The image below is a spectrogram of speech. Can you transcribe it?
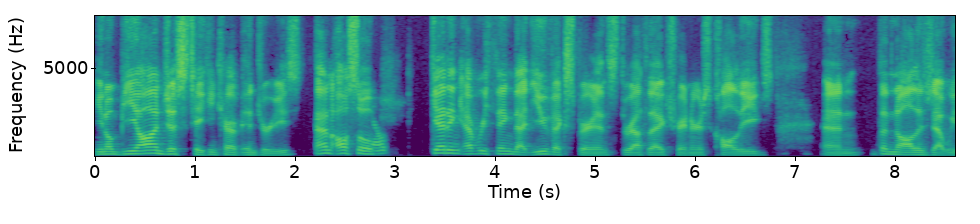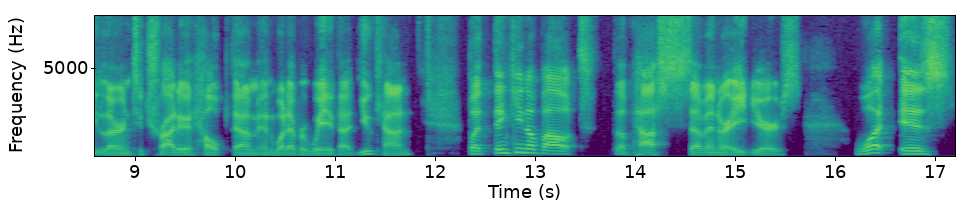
You know, beyond just taking care of injuries, and also Yep. getting everything that you've experienced through athletic trainers, colleagues, and the knowledge that we learn to try to help them in whatever way that you can. But thinking about the past seven or eight years, what is,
